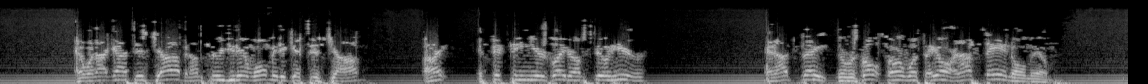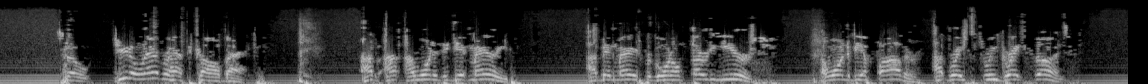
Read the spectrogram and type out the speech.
And when I got this job, and I'm sure you didn't want me to get this job, all right. And 15 years later, I'm still here. And I'd say the results are what they are, and I stand on them. So you don't ever have to call back. I, I, I wanted to get married. I've been married for going on 30 years. I wanted to be a father. I've raised three great sons.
